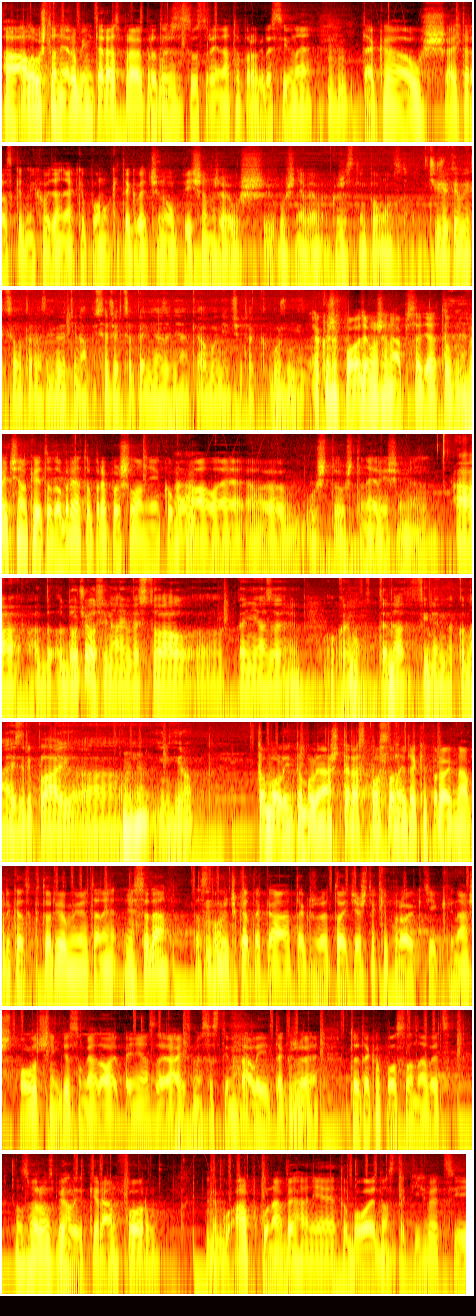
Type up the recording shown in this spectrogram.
a, ale už to nerobím teraz, práve preto, uh-huh. že sa sústredím na to progresívne. Uh-huh. Tak uh, už aj teraz, keď mi chodia nejaké ponuky, tak väčšinou píšem, že už, už neviem akože s tým pomôcť. Čiže keby chcel teraz niekto ti napísať, že chce peniaze nejaké alebo niečo, tak už nie. Akože v pohode môže napísať, ja to väčšinou, keď je to dobré, ja to prepošlem niekomu, uh-huh. ale uh, už, to, už to neriešim ja. A do, do čoho si nainvestoval uh, peniaze, okrem teda firiem ako Nice Reply a uh-huh. InHero? To boli, to boli náš teraz posledný taký projekt napríklad, ktorý robíme, tá Neseda, tá mhm. stolička uh-huh. taká, takže to je tiež taký projektik náš spoločný, kde som ja dal aj peniaze a aj sme sa s tým hrali, takže uh-huh. to je taká posledná vec. Tam sme rozbiehali taký runform, uh-huh. takú apku na behanie, to bolo jedna z takých vecí.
